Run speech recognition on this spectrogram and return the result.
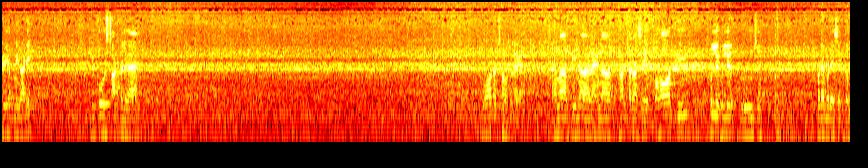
ये अपनी गाड़ी। कोल्ड स्टार्ट पे लगाया है। बहुत अच्छा होटल है यार। खाना, पीना, रहना, हर तरह से बहुत ही खुले खुले रूम्स हैं। बड़े बड़े से एकदम।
